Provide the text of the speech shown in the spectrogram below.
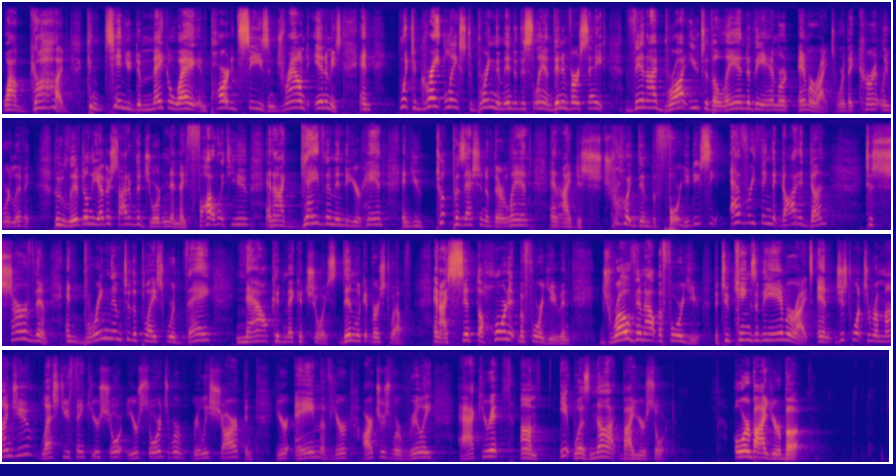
while God continued to make a way and parted seas and drowned enemies and went to great lengths to bring them into this land. Then in verse 8, then I brought you to the land of the Amor- Amorites, where they currently were living, who lived on the other side of the Jordan, and they fought with you, and I gave them into your hand, and you took possession of their land, and I destroyed them before you. Do you see everything that God had done? To serve them and bring them to the place where they now could make a choice. Then look at verse 12. And I sent the hornet before you and drove them out before you, the two kings of the Amorites. And just want to remind you, lest you think your, short, your swords were really sharp and your aim of your archers were really accurate, um, it was not by your sword or by your bow.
